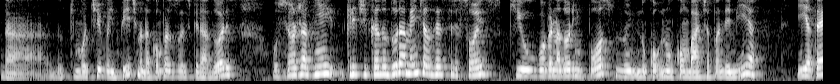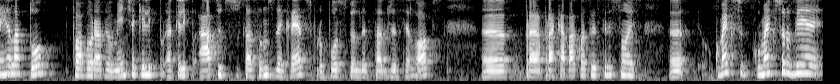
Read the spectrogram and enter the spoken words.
da, do que motiva o impeachment, da compra dos respiradores, o senhor já vinha criticando duramente as restrições que o governador impôs no, no, no combate à pandemia e até relatou favoravelmente aquele, aquele ato de sustação dos decretos proposto pelo deputado Gessé Lopes uh, para acabar com as restrições. Uh, como, é que, como é que o senhor vê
